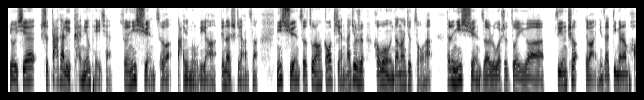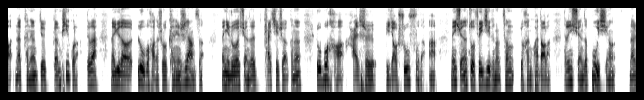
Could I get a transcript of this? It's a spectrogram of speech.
有些是大概率肯定赔钱。所以你选择大于努力啊，真的是这样子。你选择坐上高铁，那就是很稳稳当当就走了。但是你选择如果是坐一个自行车，对吧？你在地面上跑，那肯定就跟屁股了，对吧？那遇到路不好的时候，肯定是这样子。那你如果选择开汽车，可能路不好还是比较舒服的啊。那你选择坐飞机，可能噌就很快到了。但是你选择步行，那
